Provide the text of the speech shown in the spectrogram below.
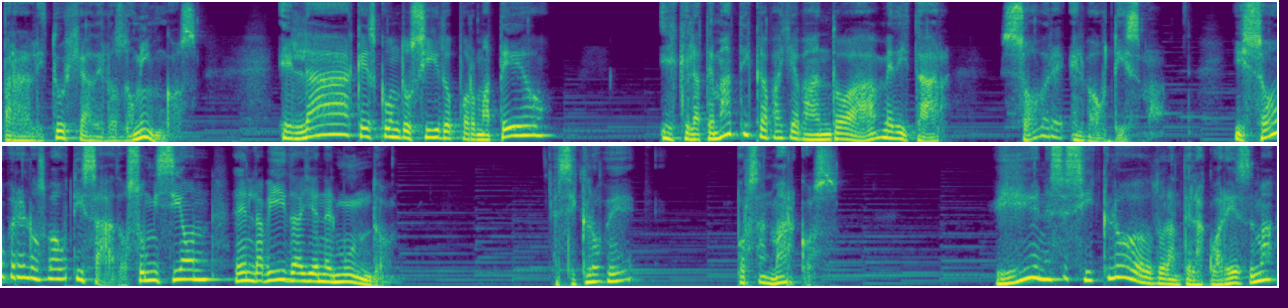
para la liturgia de los domingos. El A que es conducido por Mateo y que la temática va llevando a meditar sobre el bautismo y sobre los bautizados, su misión en la vida y en el mundo. El ciclo B por San Marcos. Y en ese ciclo, durante la cuaresma,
